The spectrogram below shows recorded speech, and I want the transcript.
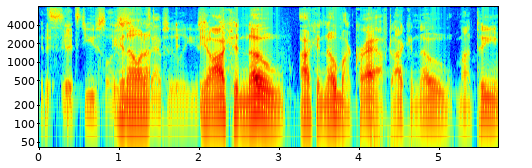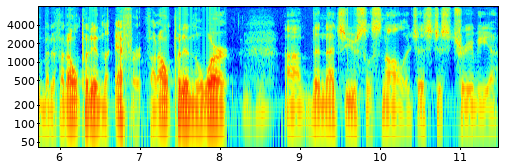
It's It- it's useless. you know, and it's I- absolutely useless. You know, I can know I can know my craft, I can know my team, but if I don't put in the effort, if I don't put in the work, Mm-hmm. uh, then that's useless knowledge. It's just trivia.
